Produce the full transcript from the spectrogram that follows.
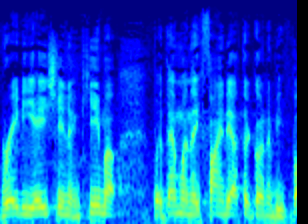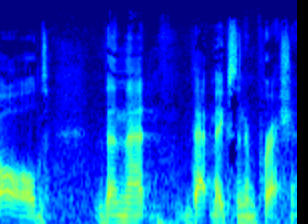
radiation and chemo, but then when they find out they're going to be bald, then that, that makes an impression.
